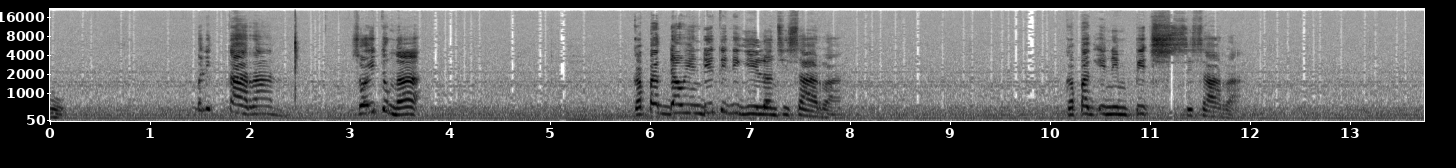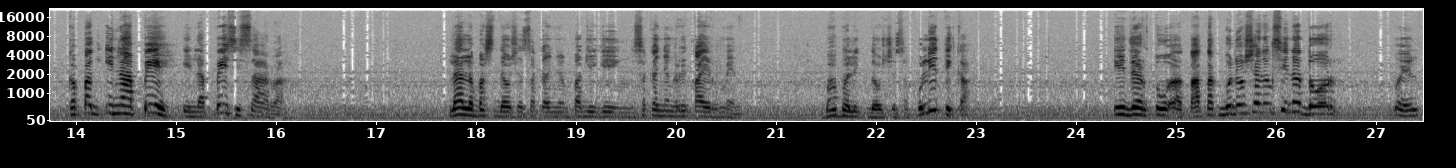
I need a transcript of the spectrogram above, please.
Oh. Baliktaran. So ito nga, kapag daw hindi tinigilan si Sara, kapag inimpeach si Sara, kapag inapi, inapi si Sara, lalabas daw siya sa kanyang pagiging, sa kanyang retirement. Babalik daw siya sa politika. Either to, ah, tatakbo daw siya ng senador, well,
